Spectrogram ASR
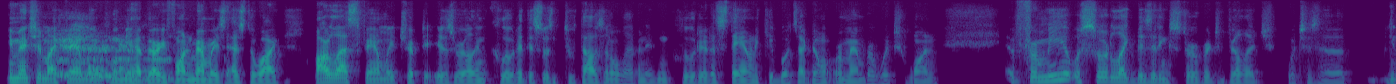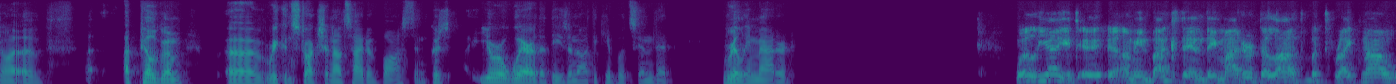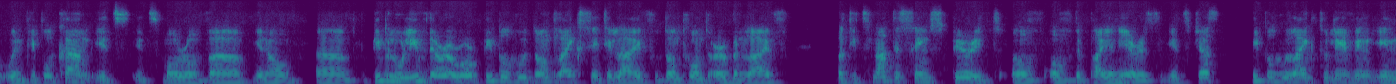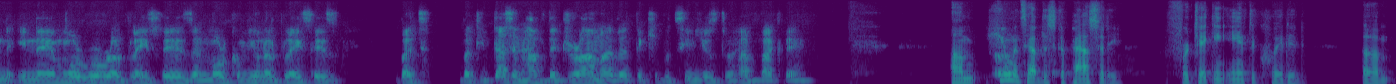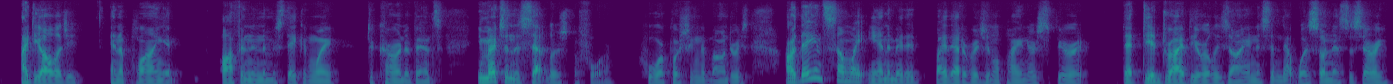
You mentioned my family, of whom you have very fond memories as to why. Our last family trip to Israel included, this was in 2011, it included a stay on a kibbutz. I don't remember which one. For me, it was sort of like visiting Sturbridge Village, which is a, you know, a, a pilgrim uh, reconstruction outside of Boston, because you're aware that these are not the kibbutzim that really mattered. Well, yeah, it, uh, I mean, back then they mattered a lot, but right now when people come, it's it's more of, uh, you know, uh, people who live there or people who don't like city life, who don't want urban life, but it's not the same spirit of, of the pioneers. It's just people who like to live in, in, in uh, more rural places and more communal places, but, but it doesn't have the drama that the kibbutzim used to have back then. Um, humans have this capacity for taking antiquated um, ideology and applying it often in a mistaken way to current events. You mentioned the settlers before who are pushing the boundaries. Are they in some way animated by that original pioneer spirit that did drive the early Zionists and that was so necessary?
